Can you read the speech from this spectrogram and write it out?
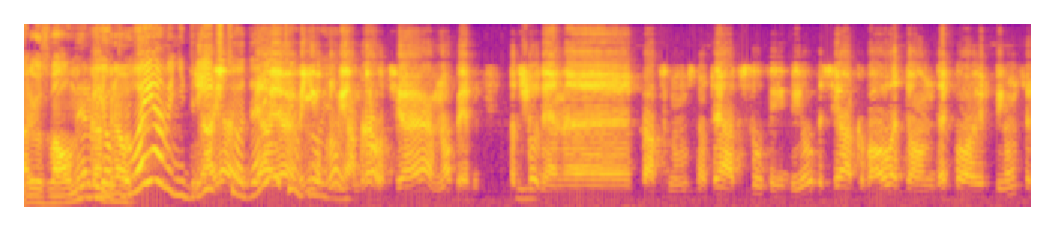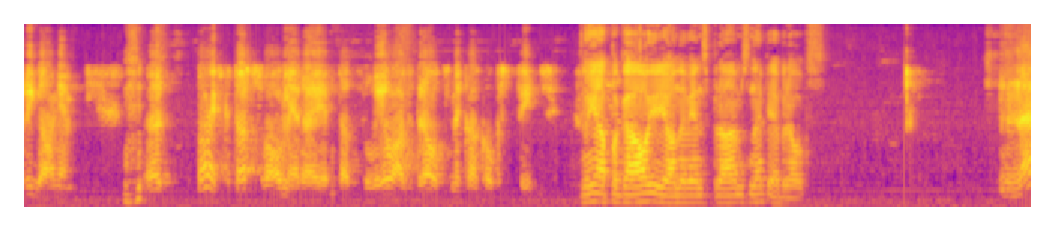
Arī uz Valmieru viņi brauc. Joprojām viņi drīkst to jā, jā, darīt. viņi joprojām brauc, jā, jā, nopietni. Pat šodien uh, kāds mums no teātra sūtīja bildes, jā, ka Valeta un depo ir pilns ar Igauniem. Uh, man liekas, ka tas Valmierai ir tāds lielāks draugs nekā kaut kas cits. Nu jā, pa gauju jau neviens prāmis nepiebrauks. Nē,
